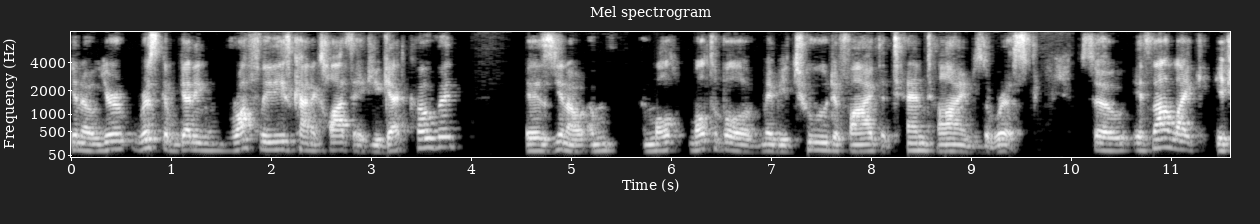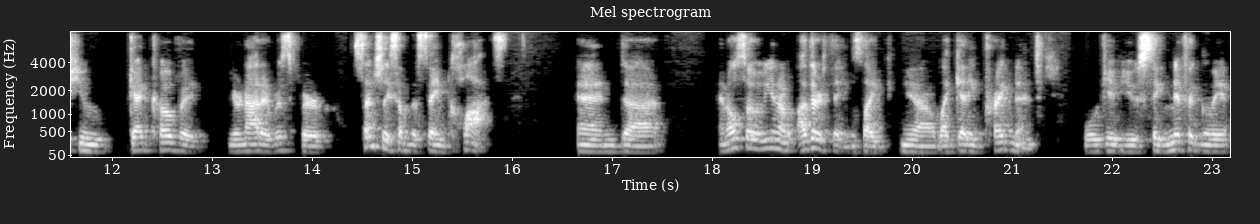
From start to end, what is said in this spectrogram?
you know, your risk of getting roughly these kind of clots if you get COVID is, you know, mul- multiple of maybe two to five to 10 times the risk. So it's not like if you get COVID, you're not at risk for essentially some of the same clots. And, uh, and also, you know, other things like, you know, like getting pregnant will give you significantly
